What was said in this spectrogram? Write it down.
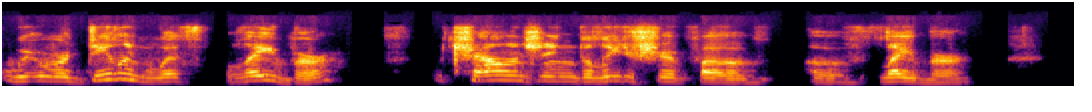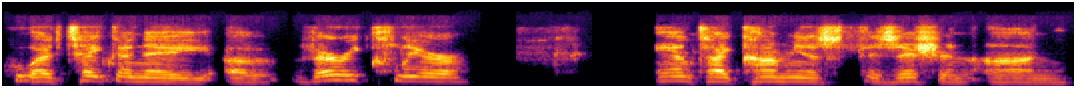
we were dealing with labor, challenging the leadership of, of labor, who had taken a, a very clear anti-communist position on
